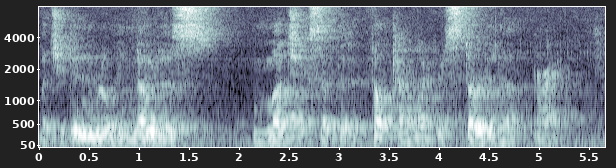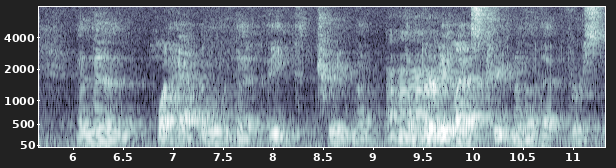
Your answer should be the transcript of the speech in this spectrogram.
but you didn't really notice much except that it felt kind of like we stirred it up. Right. And then what happened with that eighth treatment, the Um, very last treatment of that first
